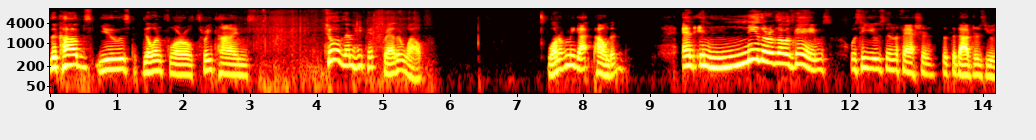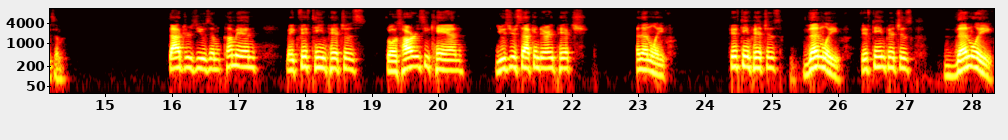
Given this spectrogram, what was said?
The Cubs used Dylan Floro three times. Two of them he pitched rather well. One of them he got pounded. And in neither of those games was he used in the fashion that the Dodgers use him. Dodgers use him, come in, make 15 pitches, throw as hard as you can, use your secondary pitch, and then leave. 15 pitches, then leave. 15 pitches, then leave.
